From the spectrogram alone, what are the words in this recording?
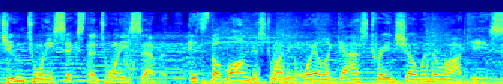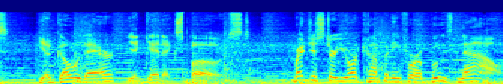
June 26th and 27th, it's the longest running oil and gas trade show in the Rockies. You go there, you get exposed. Register your company for a booth now.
